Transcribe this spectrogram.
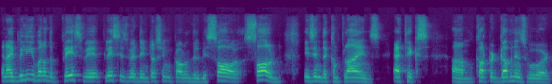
And I believe one of the place where, places where the interesting problem will be sol- solved is in the compliance, ethics, um, corporate governance world,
